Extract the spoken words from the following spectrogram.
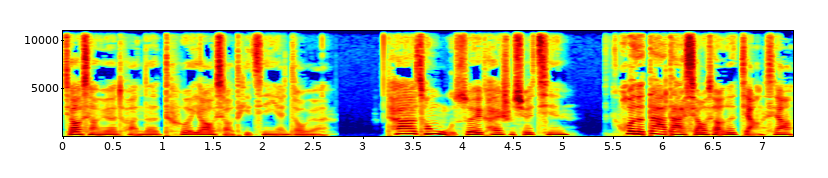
交响乐团的特邀小提琴演奏员。他从五岁开始学琴，获得大大小小的奖项，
